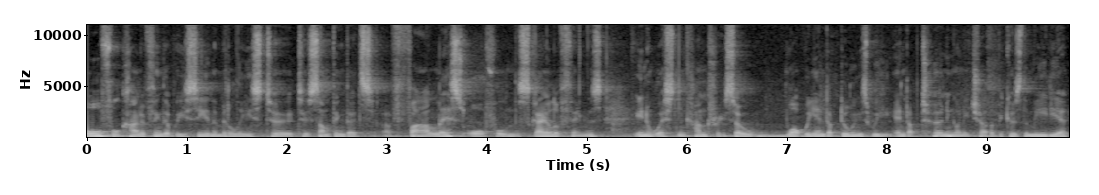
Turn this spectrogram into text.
awful kind of thing that we see in the Middle East to, to something that's far less awful in the scale of things in a Western country. So what we end up doing is we end up turning on each other because the media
